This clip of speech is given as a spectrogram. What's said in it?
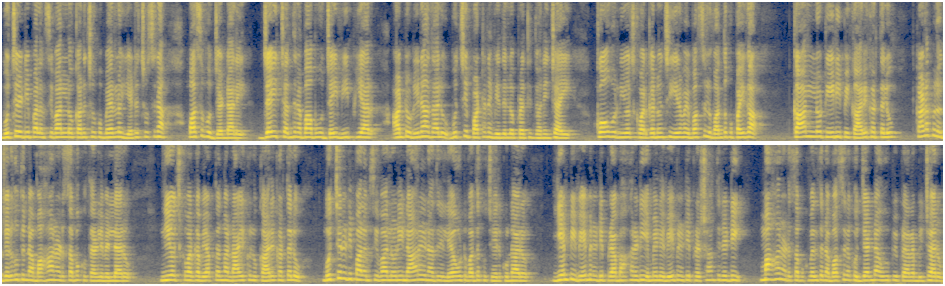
బుచ్చిరెడ్డిపాలెం శివార్లలో కనుచూపు మేరలో ఎటు చూసినా పసుపు జెండాలే జై చంద్రబాబు జై వీపీఆర్ అంటూ నినాదాలు బుచ్చి పట్టణ వీధుల్లో ప్రతిధ్వనించాయి. కోవూరు నియోజకవర్గం నుంచి ఇరవై బస్సులు వందకు పైగా కాలంలో టీడీపీ కార్యకర్తలు కడపలో జరుగుతున్న మహానాడు సభకు తరలి వెళ్ళారు నియోజకవర్గ వ్యాప్తంగా నాయకులు కార్యకర్తలు బుచ్చిరెడ్డిపాలెం శివార్లోని నారాయణాద్రి లేఅవుట్ వద్దకు చేరుకున్నారు. ఎంపీ వేమిరెడ్డి ప్రభాకర్ రెడ్డి ఎమ్మెల్యే వేమిరెడ్డి ప్రశాంతి రెడ్డి మహానాడు సభకు వెళ్తున్న బస్సులకు జెండా ఊపి ప్రారంభించారు.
